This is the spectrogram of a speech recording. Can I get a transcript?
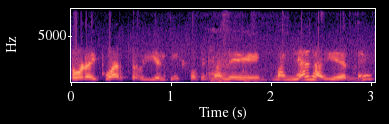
hora y cuarto y el disco que sale mañana viernes,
